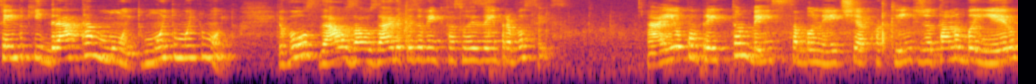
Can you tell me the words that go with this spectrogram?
sendo que hidrata muito, muito, muito, muito. Eu vou usar, usar, usar e depois eu venho aqui e faço resenha pra vocês. Aí eu comprei também esse sabonete Aquaclean, que já tá no banheiro.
